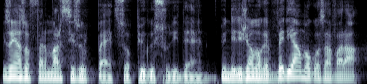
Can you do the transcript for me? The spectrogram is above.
bisogna soffermarsi sul pezzo più che su di te. Quindi diciamo che vediamo cosa farà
